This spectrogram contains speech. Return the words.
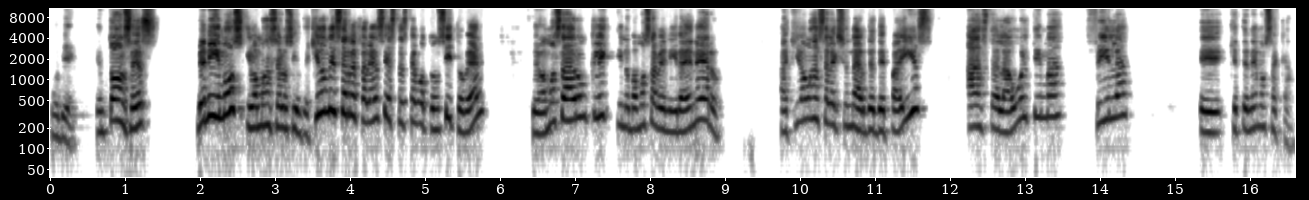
Muy bien. Entonces, venimos y vamos a hacer lo siguiente. Aquí donde dice referencia está este botoncito, ¿ven? Le vamos a dar un clic y nos vamos a venir a enero. Aquí vamos a seleccionar desde país hasta la última fila eh, que tenemos acá.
